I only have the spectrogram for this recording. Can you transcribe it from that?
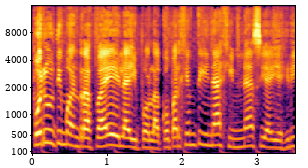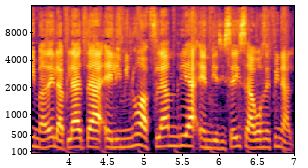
Por último, en Rafaela y por la Copa Argentina, Gimnasia y Esgrima de La Plata eliminó a Flandria en 16 avos de final.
